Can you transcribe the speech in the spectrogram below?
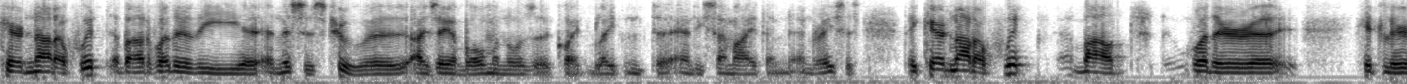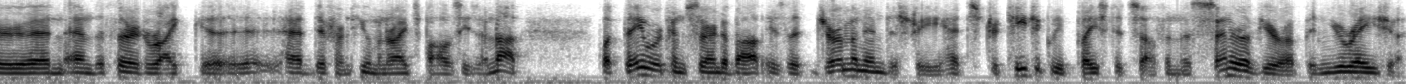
cared not a whit about whether the, uh, and this is true, uh, Isaiah Bowman was a quite blatant uh, anti Semite and, and racist. They cared not a whit about whether uh, Hitler and, and the Third Reich uh, had different human rights policies or not. What they were concerned about is that German industry had strategically placed itself in the center of Europe, in Eurasia,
